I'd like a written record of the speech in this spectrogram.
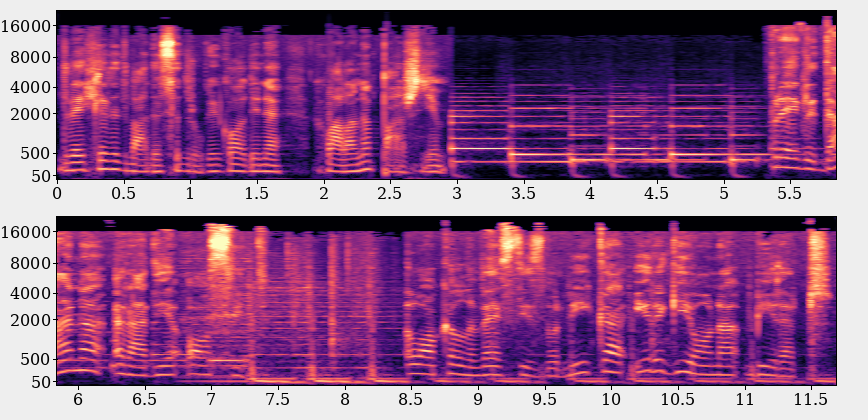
2022. godine. Hvala na pažnji. Pregled dana radija Osvit. Lokalne vesti iz Vornika i regiona Birač.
